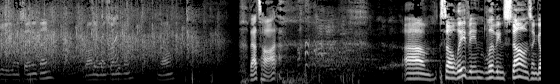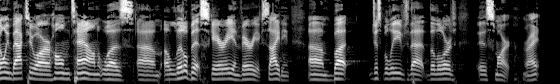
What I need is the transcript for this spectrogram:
Judy, you want to say anything? Ronnie, you want to say anything? No? That's hot. Um, so leaving Living Stones and going back to our hometown was um, a little bit scary and very exciting, um, but just believed that the Lord is smart, right?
